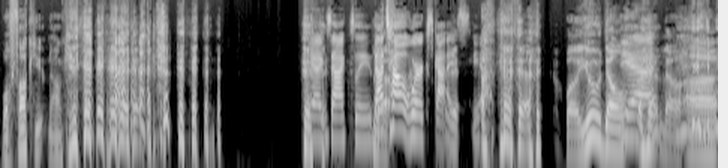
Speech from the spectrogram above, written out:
Well, fuck you. No, I'm kidding. Yeah, exactly. That's how it works, guys. Yeah. well, you don't. Yeah. no. Uh,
